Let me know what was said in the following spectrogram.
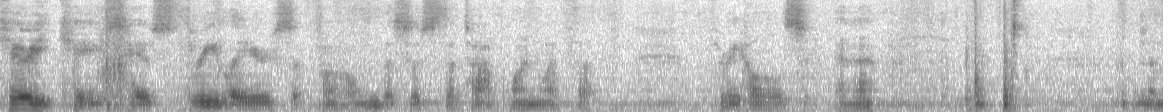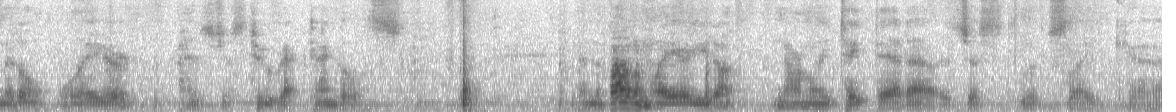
carry case has three layers of foam. This is the top one with the three holes in it. And the middle layer has just two rectangles. And the bottom layer, you don't normally take that out. It just looks like uh,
